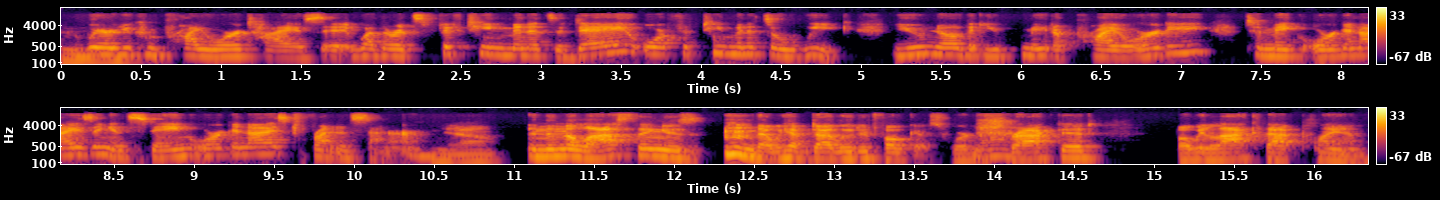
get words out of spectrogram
mm-hmm. where you can prioritize it, whether it's 15 minutes a day or 15 minutes a week. You know that you've made a priority to make organizing and staying organized front and center. Yeah. And then the last thing is that we have diluted focus. We're yeah. distracted, but we lack that plan.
